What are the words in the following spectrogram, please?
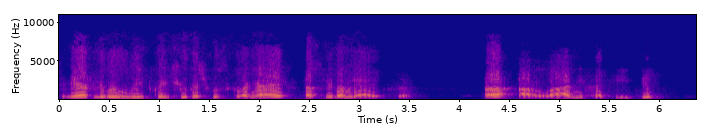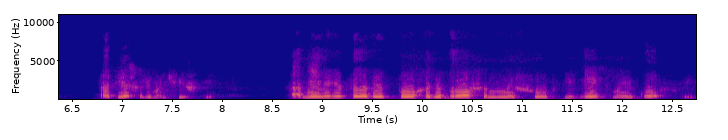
с вежливой улыбкой чуточку склоняясь, осведомляется. «А орла не хотите?» — опешили мальчишки. Мне видится в этой походе брошенной шутки весь Маяковский,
